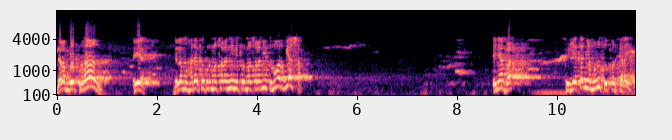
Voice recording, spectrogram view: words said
dalam berperang. Iya, dalam menghadapi permasalahan ini, permasalahan itu luar biasa. Ini apa? kegiatannya menutup perkara itu.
